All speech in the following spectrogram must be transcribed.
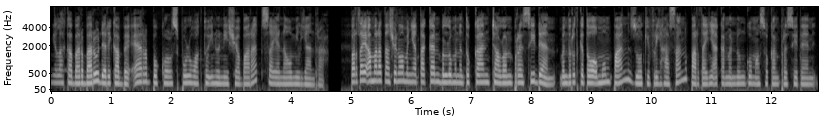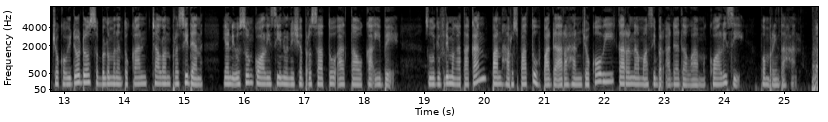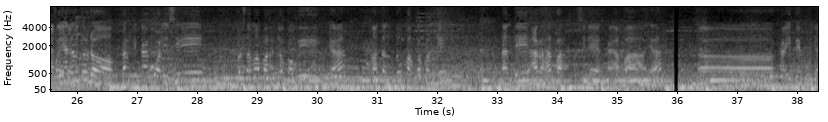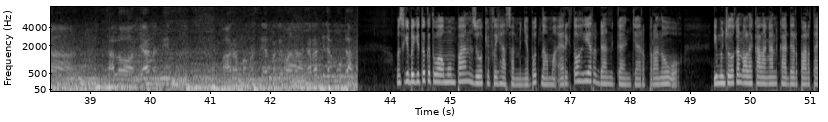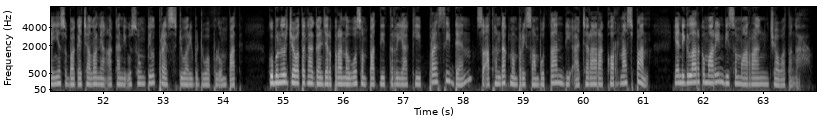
Inilah kabar baru dari KBR pukul 10 waktu Indonesia Barat, saya Naomi Liandra. Partai Amanat Nasional menyatakan belum menentukan calon presiden. Menurut Ketua Umum PAN, Zulkifli Hasan, partainya akan menunggu masukan Presiden Joko Widodo sebelum menentukan calon presiden yang diusung Koalisi Indonesia Bersatu atau KIB. Zulkifli mengatakan PAN harus patuh pada arahan Jokowi karena masih berada dalam koalisi pemerintahan. Oh ya tentu dong, kan kita koalisi bersama Pak Jokowi ya. Nah, tentu faktor penting nanti arahan Pak Presiden kayak apa ya. Uh, eh, KIP punya calon ya nanti arahan Pak Presiden bagaimana karena tidak mudah. Meski begitu, Ketua Umum PAN Zulkifli Hasan menyebut nama Erick Thohir dan Ganjar Pranowo dimunculkan oleh kalangan kader partainya sebagai calon yang akan diusung Pilpres 2024. Gubernur Jawa Tengah Ganjar Pranowo sempat diteriaki presiden saat hendak memberi sambutan di acara Rakornas PAN yang digelar kemarin di Semarang, Jawa Tengah.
